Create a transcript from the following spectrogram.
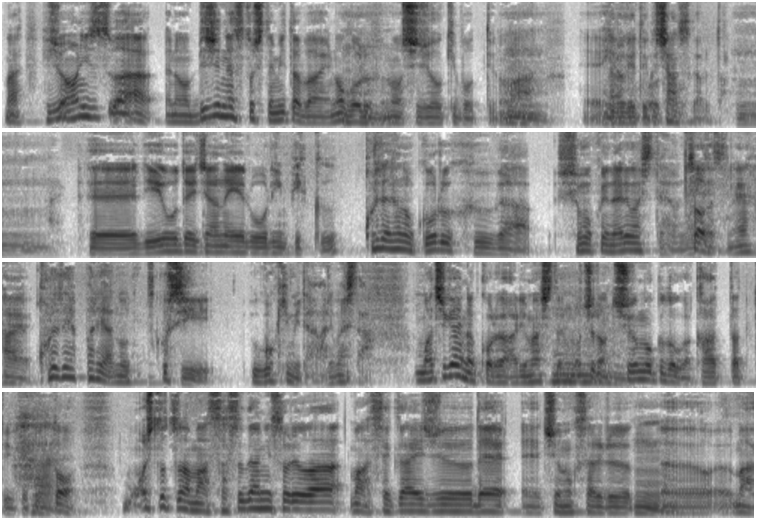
まあ非常に実は、あの、ビジネスとして見た場合のゴルフの市場規模っていうのは、えー、広げていくチャンスがあると。えー、リオデジャネイロオリンピックこれであの、ゴルフが種目になりましたよね。そうですね。はい。これでやっぱりあの、少し動きみたいなのありました？間違いなくこれはありまして、もちろん注目度が変わったっていうことと、はい、もう一つはまあさすがにそれはまあ世界中で、え注目される、うん、まあ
